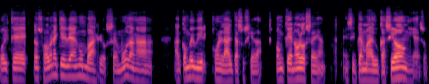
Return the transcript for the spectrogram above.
porque los jóvenes que viven en un barrio se mudan a, a convivir con la alta sociedad, aunque no lo sean, en sistema de educación y eso.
